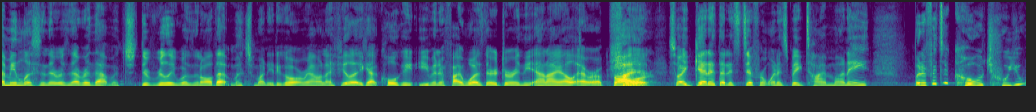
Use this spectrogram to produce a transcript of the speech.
I mean, listen, there was never that much, there really wasn't all that much money to go around, I feel like, at Colgate, even if I was there during the NIL era. But, Sure. so I get it that it's different when it's big time money. But if it's a coach who you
